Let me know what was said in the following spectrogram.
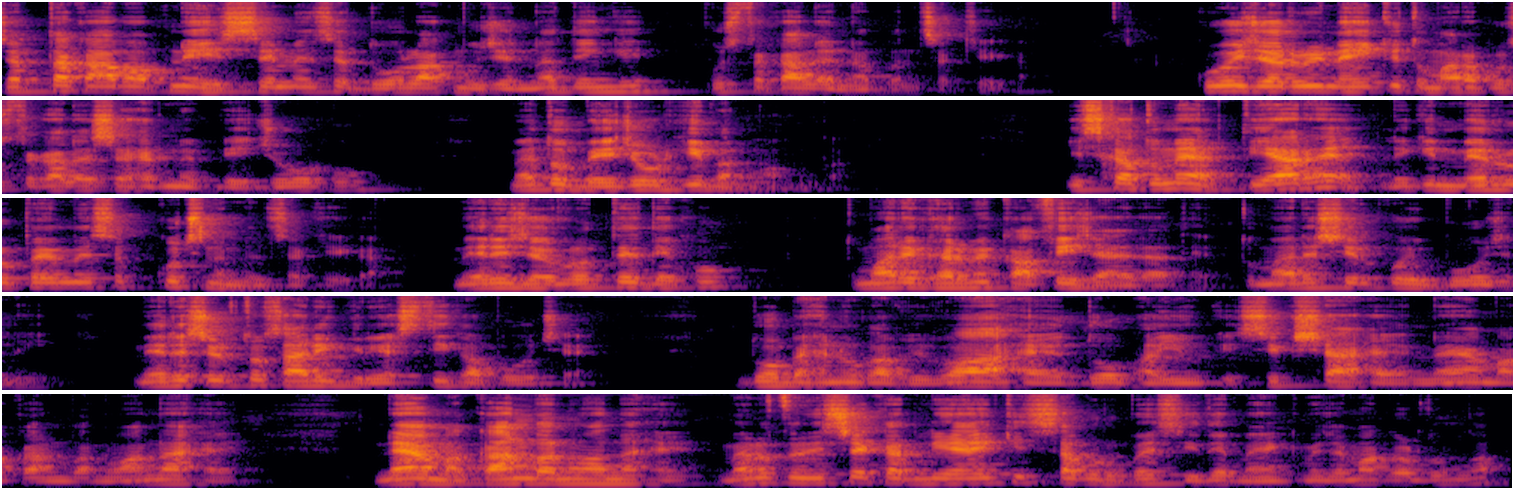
जब तक आप अपने हिस्से में से दो लाख मुझे न देंगे, पुस्तकालय न बन सकेगा। कोई ज़रूरी नहीं कि तुम्हारा पुस्तकालय शहर में बेजोड़ हो। मैं तो बेजोड़ ही बनवाऊँगा। इसका तुम्हें अख्तियार है, लेकिन मेरे रुपए में से कुछ न मिल सकेगा। मेरी ज़रूरतें देखो। तुम्हारे घर में काफ़ी जायदाद है, तुम्हारे सिर कोई बोझ नहीं। मेरे सिर तो सारी गृहस्थी का बोझ है। दो बहनों का विवाह है, दो भाइयों की शिक्षा है, नया मकान बनवाना है, नया मकान बनवाना है। मैंने तो निश्चय कर लिया है कि सब रुपए सीधे बैंक में जमा कर दूँगा,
